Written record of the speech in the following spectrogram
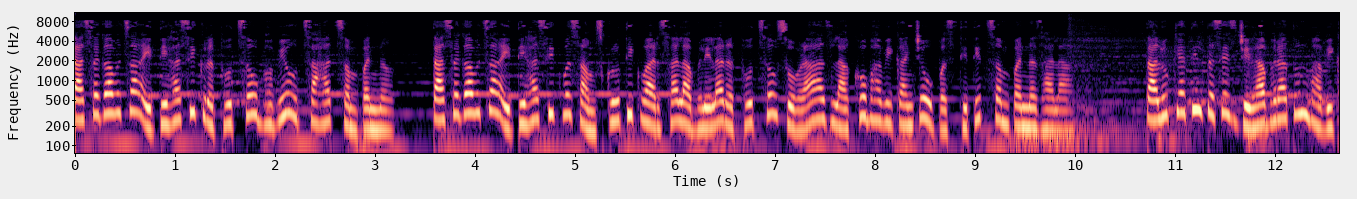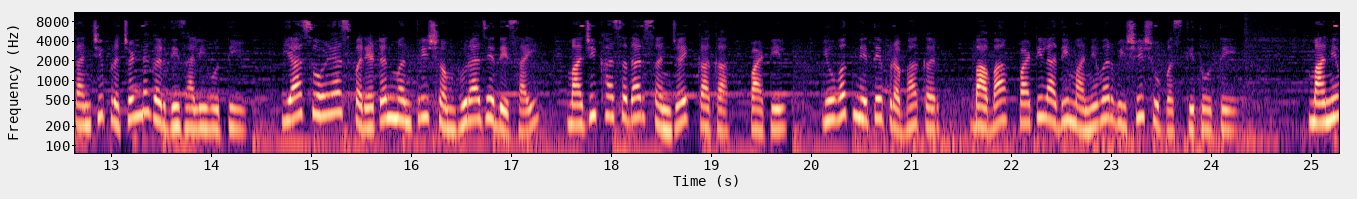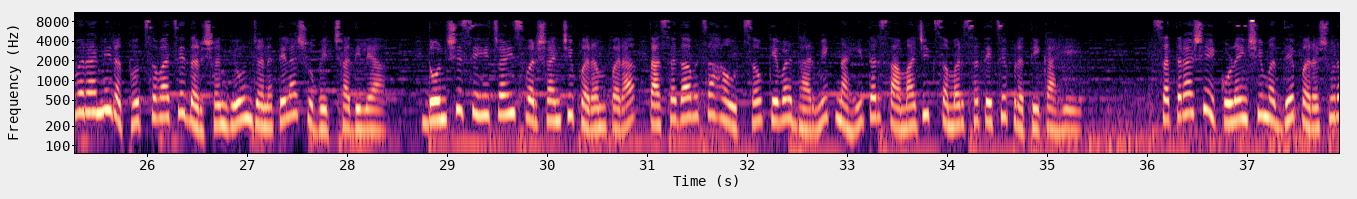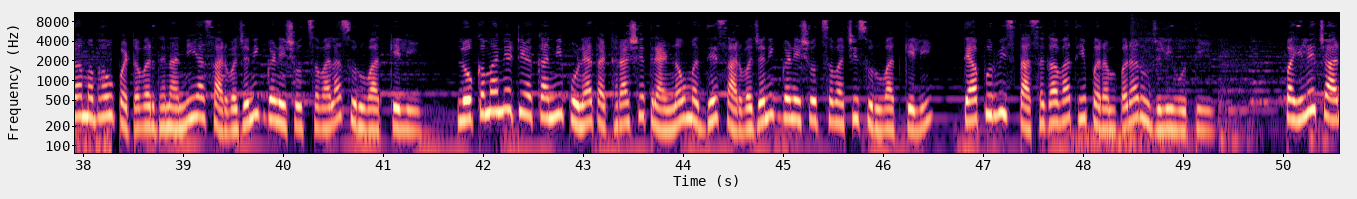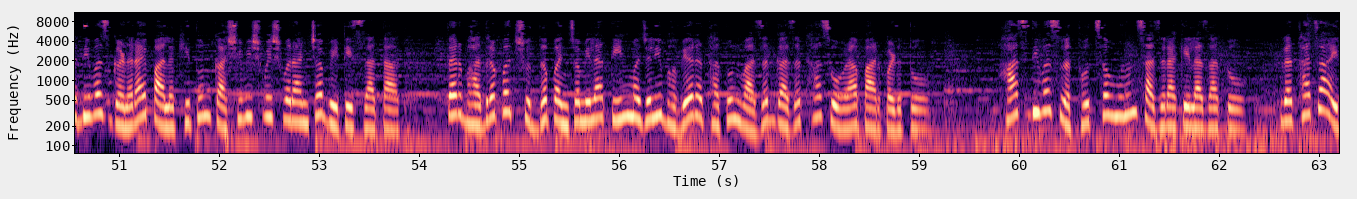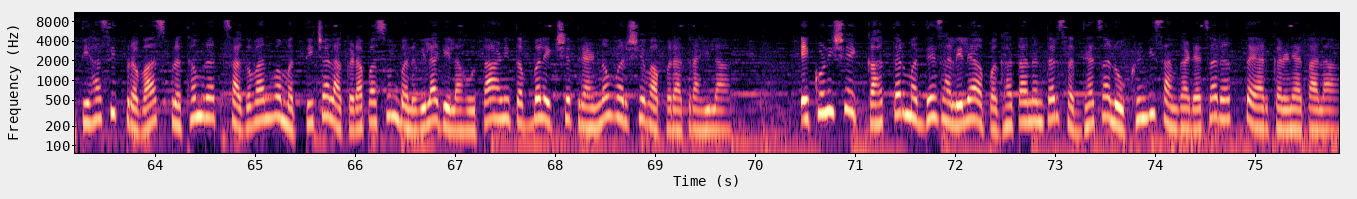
तासगावचा ऐतिहासिक रथोत्सव भव्य उत्साहात संपन्न. तासगावचा ऐतिहासिक व सांस्कृतिक वारसा लाभलेला रथोत्सव सोहळा आज लाखो भाविकांच्या उपस्थितीत संपन्न झाला. तालुक्यातील तसेच जिल्हाभरातून भाविकांची प्रचंड गर्दी झाली होती. या सोहळ्यास पर्यटन मंत्री शंभूराजे देसाई माजी खासदार संजय काका पाटील युवक नेते प्रभाकर बाबा पाटील आदी मान्यवर विशेष उपस्थित होते. मान्यवरांनी रथोत्सवाचे दर्शन घेऊन जनतेला शुभेच्छा दिल्या. दोनशे सेहेचाळीस वर्षांची परंपरा तासगावचा हा उत्सव केवळ धार्मिक नाही तर सामाजिक समरसतेचे प्रतीक आहे. सतराशे एकोणऐंशी मध्ये परशुरामभाऊ पटवर्धनांनी या सार्वजनिक गणेशोत्सवाला सुरुवात केली. लोकमान्य टिळकांनी पुण्यात अठराशे त्र्याण्णवमध्ये सार्वजनिक गणेशोत्सवाची सुरुवात केली त्यापूर्वीच तासगावात ही परंपरा रुजली होती. पहिले चार दिवस गणराय पालखीतून काशी विश्वेश्वरांच्या भेटीस जातात. तर भाद्रपद शुद्ध पंचमीला तीन मजली भव्य रथातून वाजत गाजत हा सोहळा पार पडतो. हाच दिवस रथोत्सव म्हणून साजरा केला जातो. रथाचा ऐतिहासिक प्रवास प्रथम रथ सागवान व मत्तीच्या लाकडापासून बनविला गेला होता आणि तब्बल एकशे त्र्याण्णव वर्षे वापरात राहिला. एकोणीसशे एकाहत्तरमध्ये झालेल्या अपघातानंतर सध्याचा लोखंडी सांगाड्याचा रथ तयार करण्यात आला.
